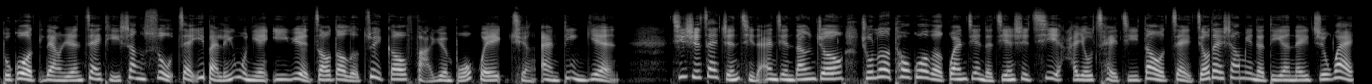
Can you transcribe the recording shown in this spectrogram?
不过，两人再提上诉，在一百零五年一月遭到了最高法院驳回，全案定验。其实，在整起的案件当中，除了透过了关键的监视器，还有采集到在胶带上面的 DNA 之外，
